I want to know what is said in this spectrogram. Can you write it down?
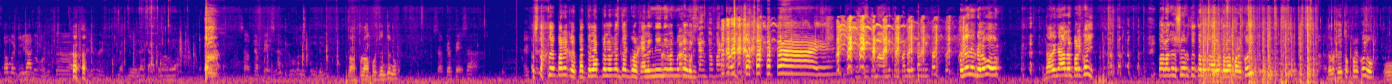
Ito, Majilan. Majilan sa atin mamaya. Sabi ang pesa. Lapo, lapo si John John, oh. Sabi ang pesa. Ah. Asta na pare ko, eh. pantilapya lang ang jaguar, kaling nini lang magaling. Bangos lang to pare ko. Eh. Ay! Pwede gumamit ng palutang dito. O yan, ang dalawa, oh. Dali na alam pare ko, eh. Talagang swerte talaga alam talaga pare ko, eh. Talaga itok pare ko, oh. Oh.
